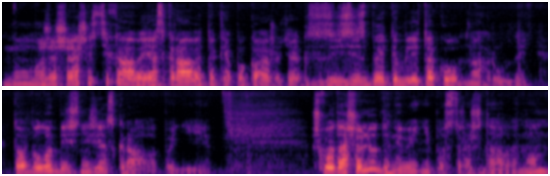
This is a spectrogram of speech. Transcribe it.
Ну, може, ще щось цікаве, яскраве таке покажуть, як зі збитим літаком на грудень. То було більш ніж яскрава подія. Шкода, що люди невинні постраждали. Ну.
